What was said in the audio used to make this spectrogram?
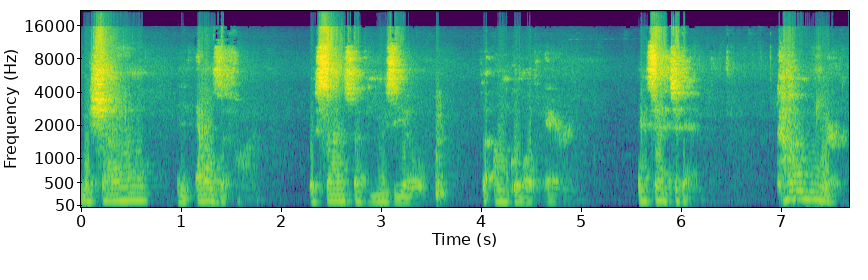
Mishael and Elzaphan, the sons of Uzziel, the uncle of Aaron, and said to them, Come near,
